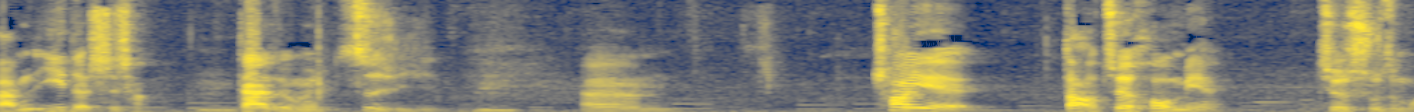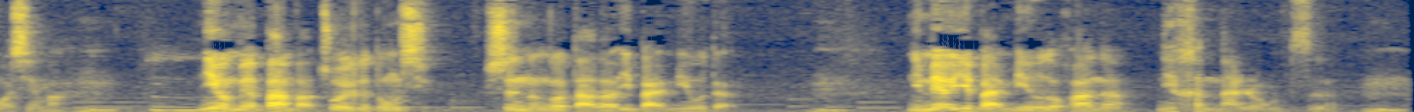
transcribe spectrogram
百分之一的市场，嗯，大家容易质疑，嗯。嗯，创业到最后面就是数字模型嘛，嗯。嗯，你有没有办法做一个东西是能够达到一百 mil 的？嗯，你没有一百 mil 的话呢，你很难融资，嗯，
